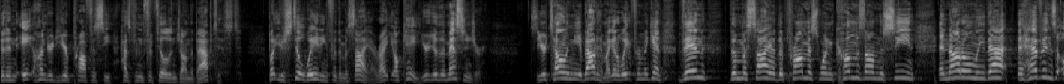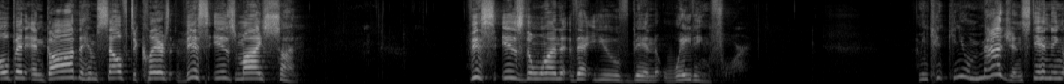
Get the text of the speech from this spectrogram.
that an 800 year prophecy has been fulfilled in John the Baptist. But you're still waiting for the Messiah, right? Okay, you're, you're the messenger. So you're telling me about him. I got to wait for him again. Then the Messiah, the promised one, comes on the scene. And not only that, the heavens open and God himself declares, This is my son. This is the one that you've been waiting for. I mean, can, can you imagine standing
